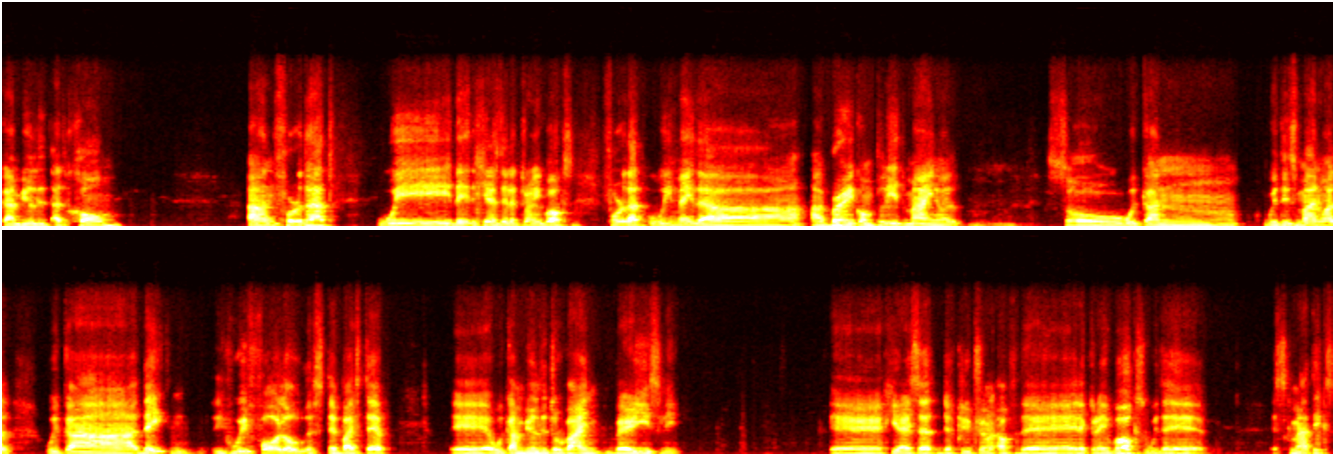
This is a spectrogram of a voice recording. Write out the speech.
can build it at home and for that, we, here's the electronic box. For that, we made a, a very complete manual. So we can, with this manual, we can, they, if we follow step by step, uh, we can build the turbine very easily. Uh, here is a description of the electronic box with the schematics.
